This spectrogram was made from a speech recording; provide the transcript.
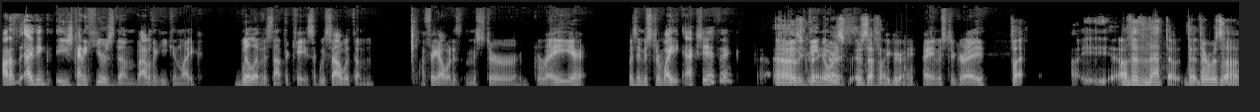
I don't. th- I think he just kind of hears them, but I don't think he can like will if it's not the case. Like we saw with him, I forgot what is Mister Gray. Was it Mister White? Actually, I think. Uh, it it, was was Dean great. It was, it was definitely great. Okay, Mister Gray. But uh, other than that, though, th- there was a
